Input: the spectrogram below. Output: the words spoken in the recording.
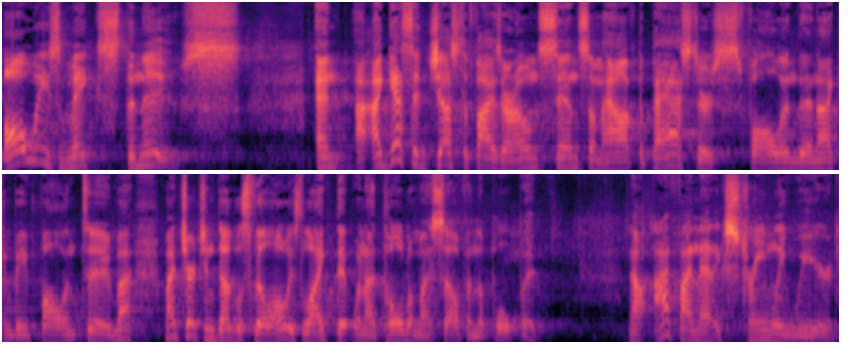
always makes the news. And I guess it justifies our own sin somehow. If the pastor's fallen, then I can be fallen too. My, my church in Douglasville always liked it when I told on myself in the pulpit. Now, I find that extremely weird.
